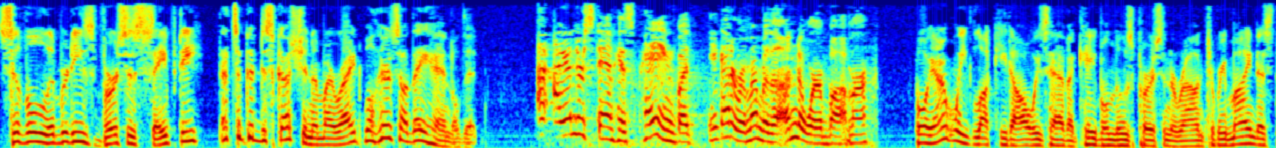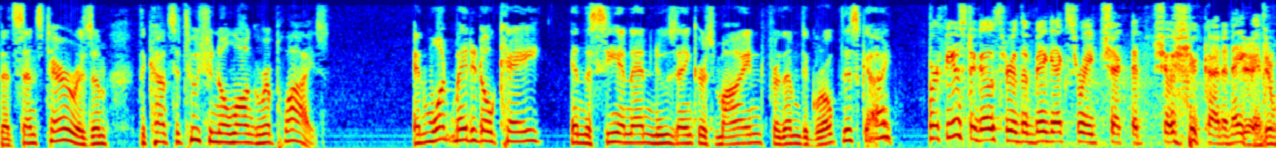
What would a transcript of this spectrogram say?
Civil liberties versus safety? That's a good discussion, am I right? Well, here's how they handled it. I, I understand his pain, but you gotta remember the underwear bomber. Boy, aren't we lucky to always have a cable news person around to remind us that since terrorism, the Constitution no longer applies. And what made it okay in the CNN news anchor's mind for them to grope this guy? Refused to go through the big x-ray check that shows you kinda naked. Yeah,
